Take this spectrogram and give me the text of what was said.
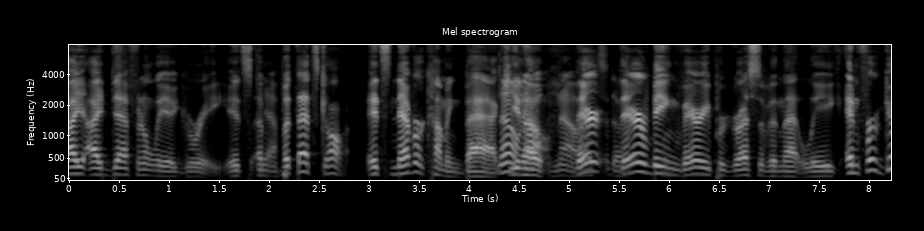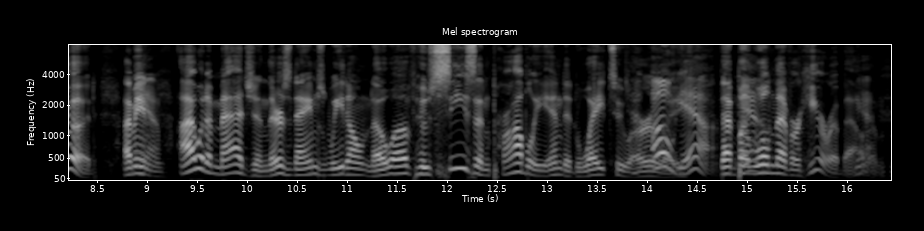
I, I definitely agree. It's uh, Yeah. but that's gone. It's never coming back. No, you know, no, no, they're they're being very progressive in that league, and for good. I mean, Yeah. I would imagine there's names we don't know of whose season probably ended way too early. Oh, yeah, that but yeah. we'll never hear about them.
